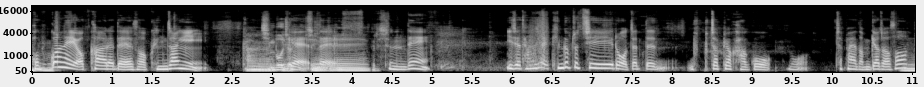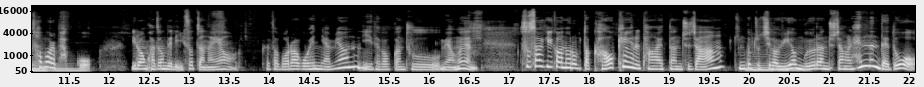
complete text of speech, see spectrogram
법관의 역할에 대해서 굉장히 강- 진보적이죠. 이렇게, 진- 네. 예, 그렇죠. 주는데 이제 당시에 긴급 조치로 어쨌든 붙잡혀 가고 뭐 재판에 넘겨져서 음. 처벌을 받고 이런 과정들이 있었잖아요. 그래서 뭐라고 했냐면 이 대법관 두 명은 수사기관으로부터 가혹행위를 당했다는 주장, 긴급 조치가 음. 위헌 무효라는 주장을 했는데도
